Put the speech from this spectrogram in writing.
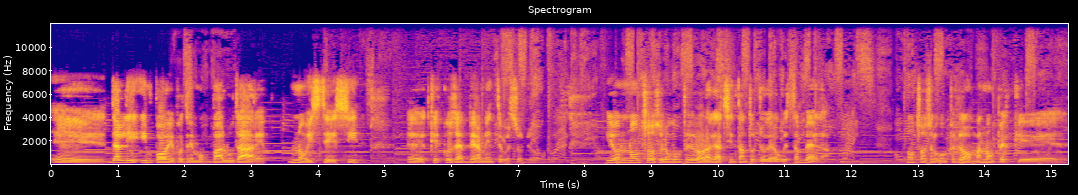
e da lì in poi potremo valutare noi stessi eh, che cos'è veramente questo gioco. Io non so se lo comprerò ragazzi intanto giocherò questa beta. Mm, non so se lo comprerò ma non perché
